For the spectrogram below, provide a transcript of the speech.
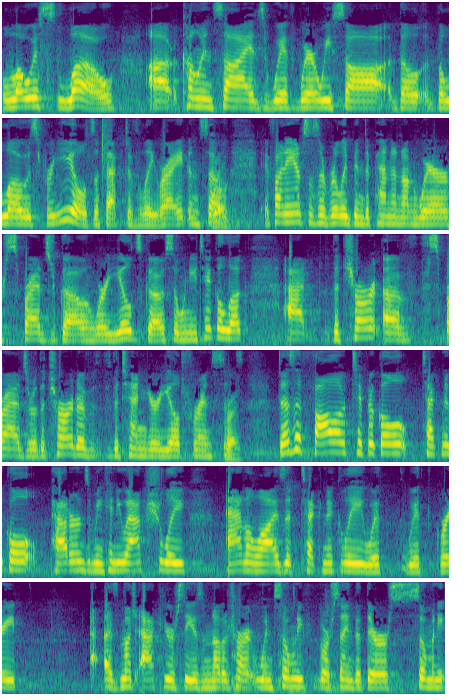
lowest low uh, coincides with where we saw the, the lows for yields effectively, right? And so right. financials have really been dependent on where spreads go and where yields go. So when you take a look at the chart of spreads or the chart of the 10 year yield, for instance, right. does it follow typical technical patterns? I mean, can you actually analyze it technically with, with great as much accuracy as another chart when so many people are saying that there are so many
